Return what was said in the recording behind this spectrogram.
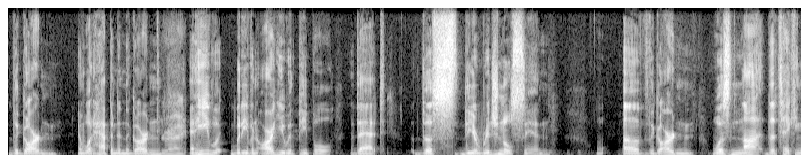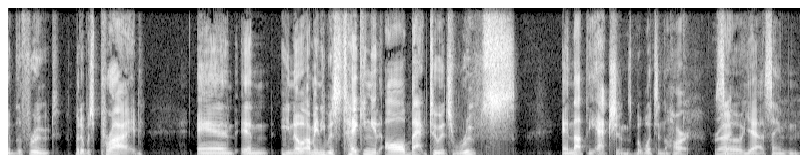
the garden and what happened in the garden. Right. And he w- would even argue with people that the the original sin of the garden was not the taking of the fruit, but it was pride. And and you know, I mean, he was taking it all back to its roots and not the actions, but what's in the heart. Right. So yeah, same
